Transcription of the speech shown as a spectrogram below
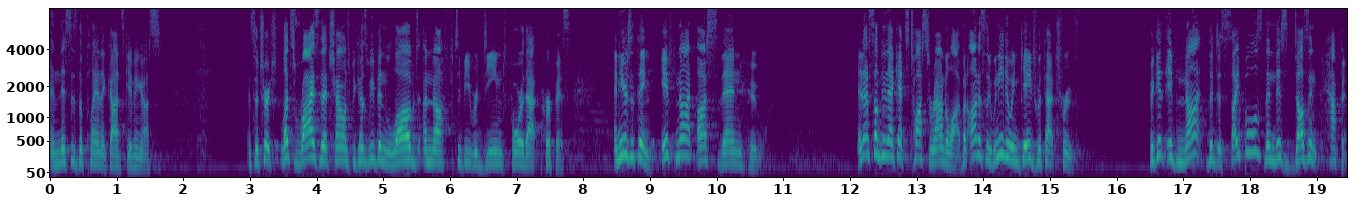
And this is the plan that God's giving us. And so, church, let's rise to that challenge because we've been loved enough to be redeemed for that purpose. And here's the thing if not us, then who? And that's something that gets tossed around a lot. But honestly, we need to engage with that truth. Because if not the disciples, then this doesn't happen.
